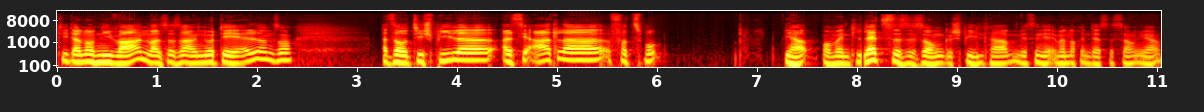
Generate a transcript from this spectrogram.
die da noch nie waren, weil sie sagen nur DL und so. Also die Spiele, als die Adler vor zwei, ja, Moment, letzte Saison gespielt haben, wir sind ja immer noch in der Saison, ja.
